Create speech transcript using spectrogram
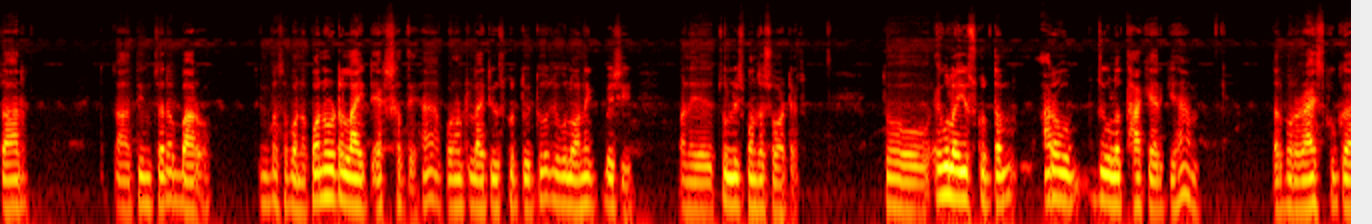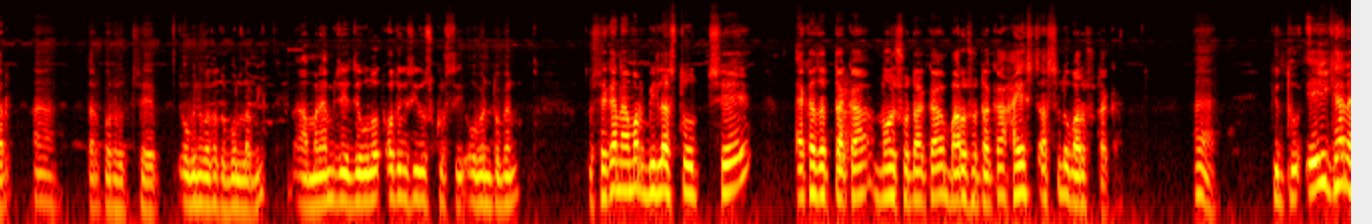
চার তিন, চার, বারো, তিন পাঁচশো পনেরো, পনেরোটা লাইট একসাথে হ্যাঁ পনেরোটা লাইট ইউজ করতে হতো যেগুলো অনেক বেশি মানে চল্লিশ, পঞ্চাশ ওয়াটের। তো এগুলো ইউজ করতাম। আরও যেগুলো থাকে আর কি হ্যাঁ? তারপর রাইস কুকার হ্যাঁ? তারপর হচ্ছে ওভেনের কথা তো বললামই। মানে আমি যে যেগুলো অত কিছু ইউজ করছি ওভেন টোভেন তো সেখানে আমার বিল আসতো হচ্ছে এক হাজার টাকা, নয়শো টাকা, বারোশো টাকা হাইয়েস্ট আসছিল বারোশো টাকা। হ্যাঁ? কিন্তু এইখানে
